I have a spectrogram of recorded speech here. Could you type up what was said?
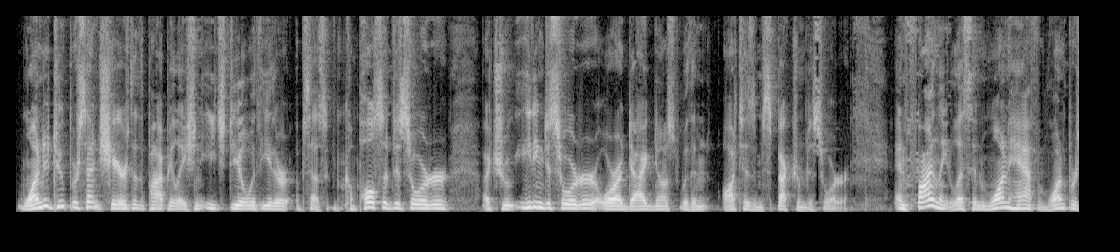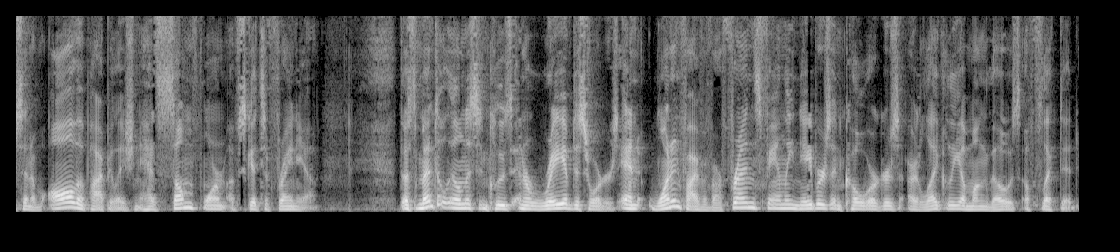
1 to 2% shares of the population each deal with either obsessive compulsive disorder, a true eating disorder, or are diagnosed with an autism spectrum disorder. And finally, less than one half of 1% of all the population has some form of schizophrenia. Thus, mental illness includes an array of disorders, and one in five of our friends, family, neighbors, and coworkers are likely among those afflicted.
